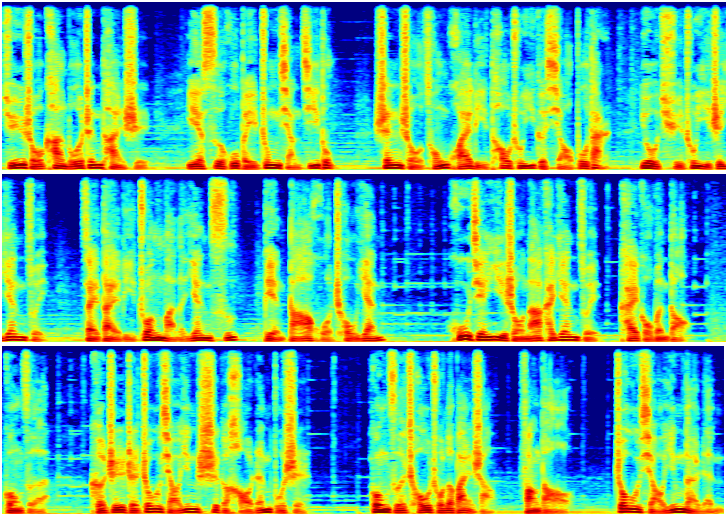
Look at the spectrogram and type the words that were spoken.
举手看罗侦探时，也似乎被钟响激动，伸手从怀里掏出一个小布袋，又取出一支烟嘴，在袋里装满了烟丝，便打火抽烟。忽见一手拿开烟嘴，开口问道：“公子，可知这周小英是个好人不是？”公子踌躇了半晌，方道：“周小英那人，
